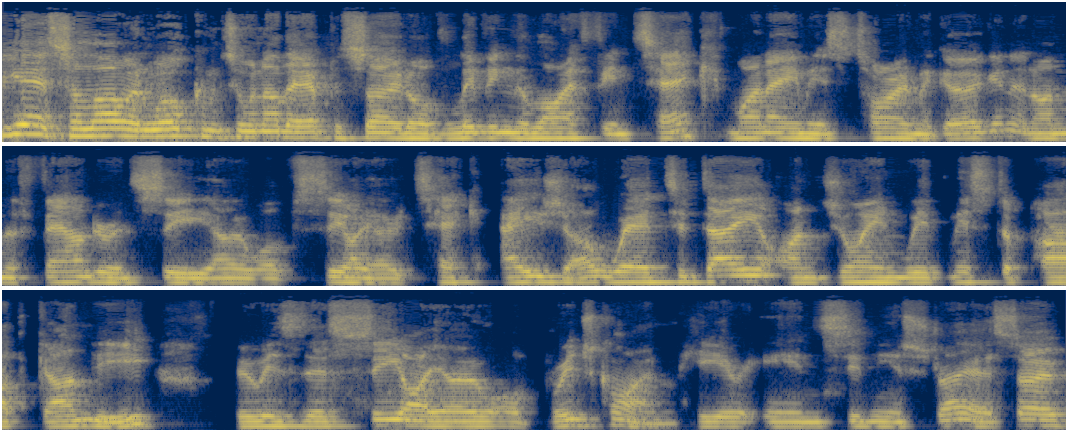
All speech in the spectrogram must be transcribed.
Yes, hello and welcome to another episode of Living the Life in Tech. My name is Torrin McGurgan and I'm the founder and CEO of CIO Tech Asia, where today I'm joined with Mr. Parth Gandhi, who is the CIO of Bridgeclimb here in Sydney, Australia. So,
